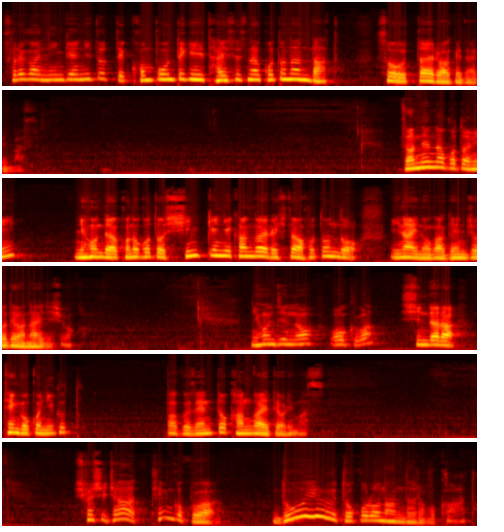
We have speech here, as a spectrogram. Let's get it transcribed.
それが人間にとって根本的に大切なことなんだと、そう訴えるわけであります。残念なことに、日本ではこのことを真剣に考える人はほとんどいないのが現状ではないでしょうか。日本人の多くは死んだら天国に行くと漠然と考えております。しかしじゃあ天国はどういうところなんだろうかと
